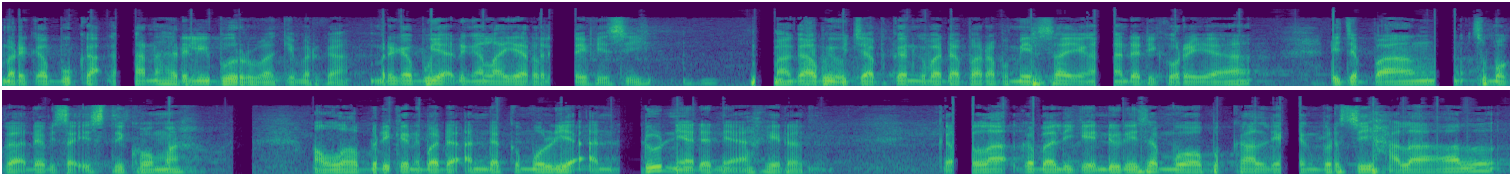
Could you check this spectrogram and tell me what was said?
mereka buka karena hari libur bagi mereka. Mereka buka dengan layar televisi. Maka kami ucapkan kepada para pemirsa yang ada di Korea, di Jepang, semoga Anda bisa istiqomah. Allah berikan kepada Anda kemuliaan dunia dan di akhirat. Kelak kembali ke Indonesia membawa bekal yang bersih halal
